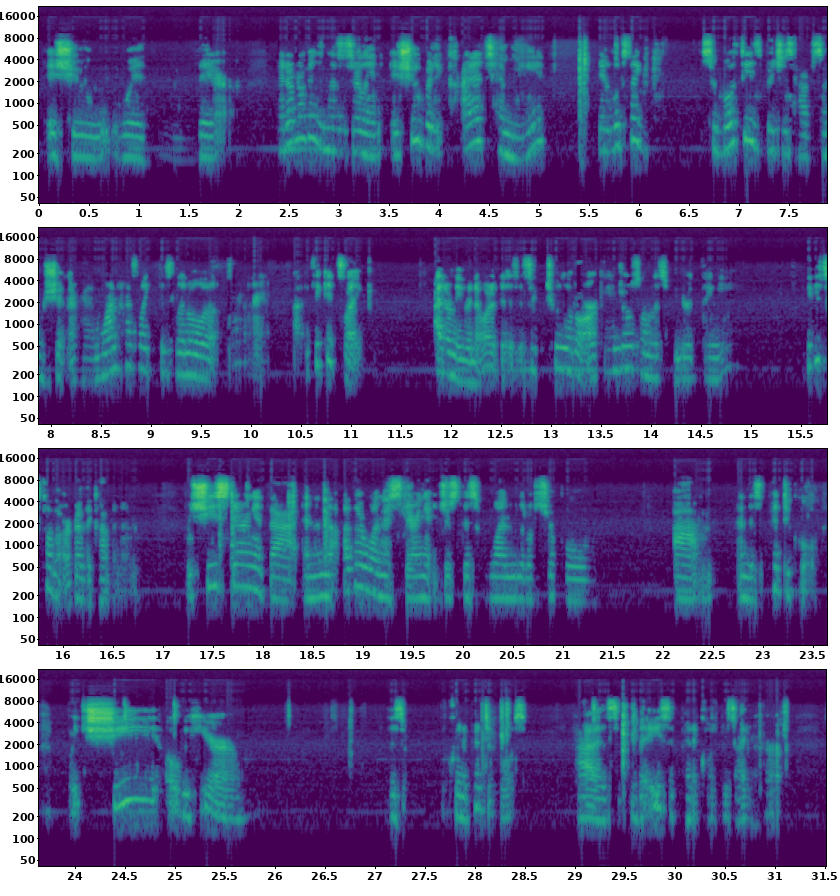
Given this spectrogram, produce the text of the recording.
issue with there. I don't know if it's necessarily an issue, but it kind of, to me, it looks like, so both these bitches have some shit in their hand. One has like this little, I think it's like, I don't even know what it is. It's like two little archangels on this weird thingy. I think it's called the Ark of the Covenant. But she's staring at that, and then the other one is staring at just this one little circle um, and this pentacle. But she, over here, this Queen of Pentacles, has the Ace of Pentacles beside her.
